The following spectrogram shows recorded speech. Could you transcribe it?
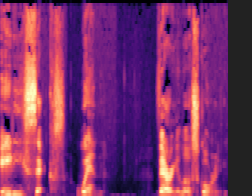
86 win. Very low scoring.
